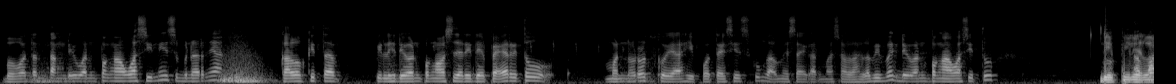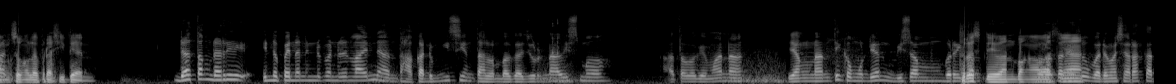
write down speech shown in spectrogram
bahwa tentang dewan pengawas ini sebenarnya kalau kita pilih dewan pengawas dari DPR itu menurutku ya hipotesisku nggak menyelesaikan masalah lebih baik dewan pengawas itu Dipilih Apa- langsung oleh presiden. Datang dari independen-independen lainnya entah akademisi entah lembaga jurnalisme atau bagaimana yang nanti kemudian bisa memberikan Terus dewan pengawasnya itu pada masyarakat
